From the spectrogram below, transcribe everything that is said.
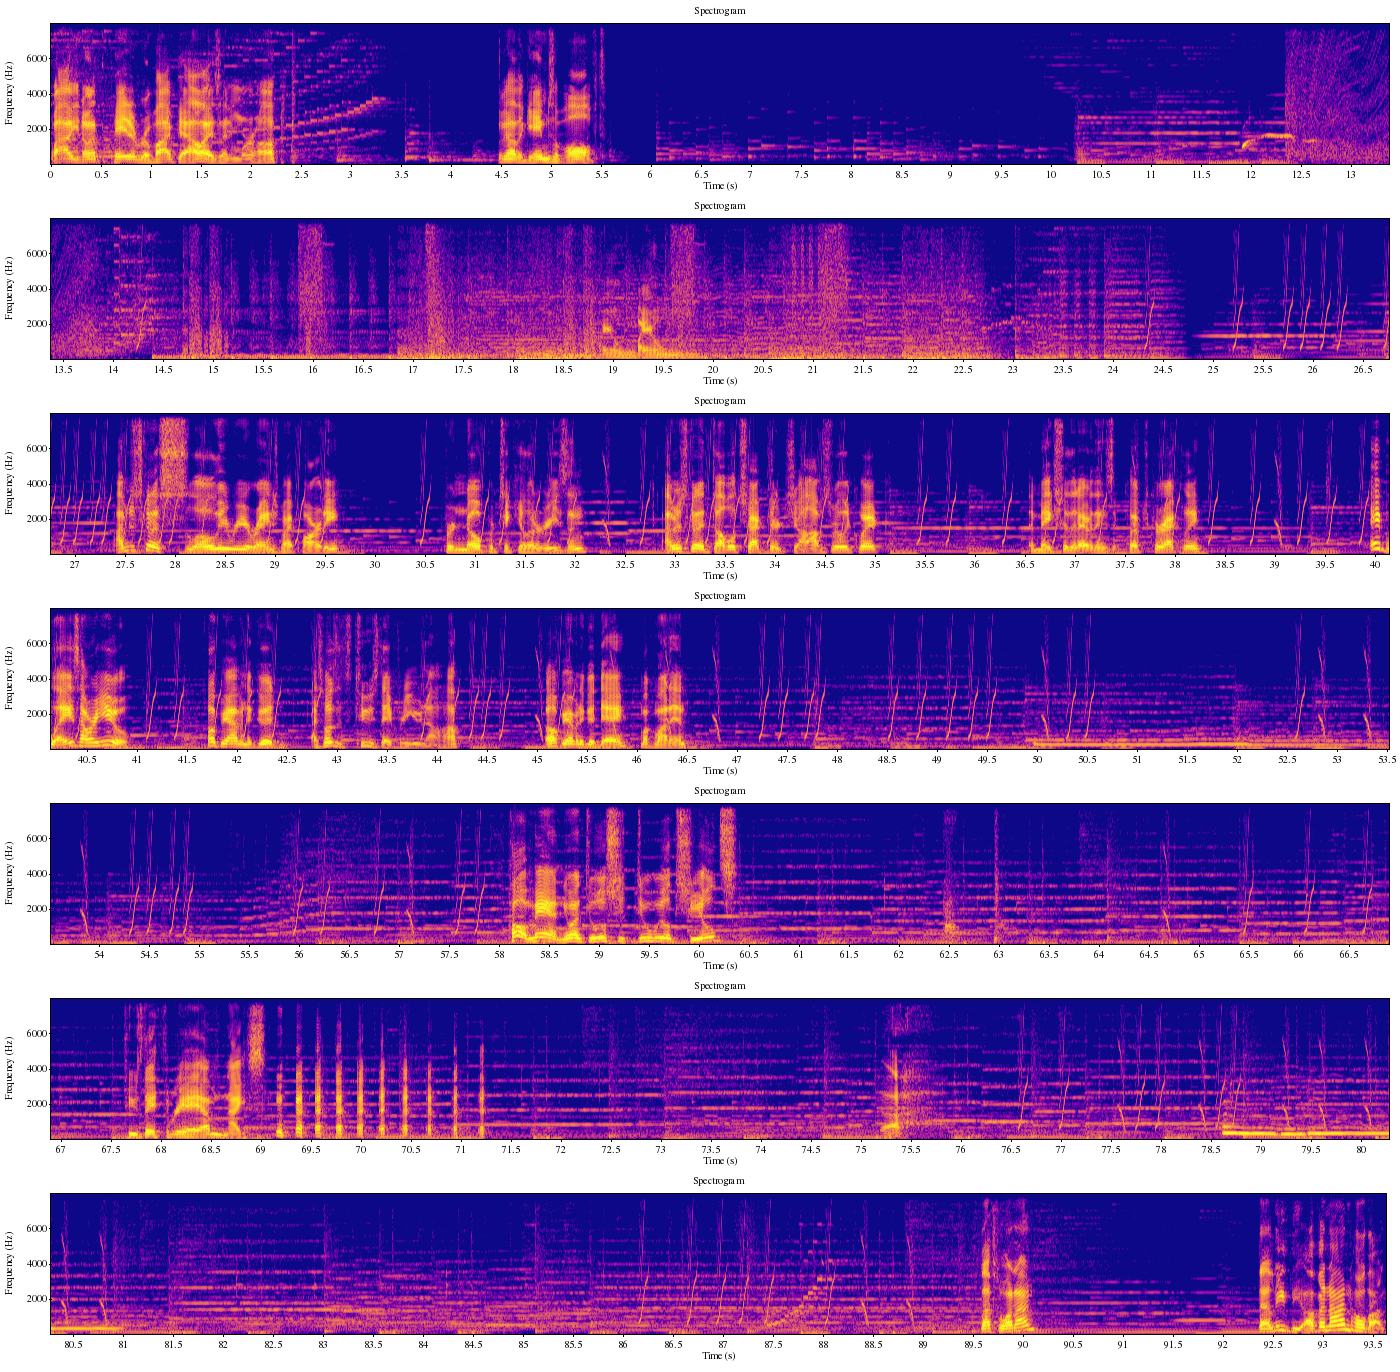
Wow, you don't have to pay to revive allies anymore, huh? Look how the game's evolved. I'm just gonna slowly rearrange my party for no particular reason. I'm just gonna double check their jobs really quick and make sure that everything's equipped correctly. Hey Blaze, how are you? Hope you're having a good, I suppose it's Tuesday for you now, huh? I hope you're having a good day. Welcome on in. Oh man, you want dual dual wield shields? Tuesday, 3 a.m. Nice. ah. Left one on? Did I leave the oven on? Hold on.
